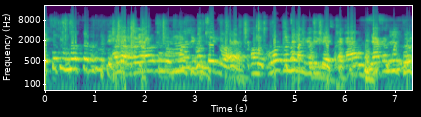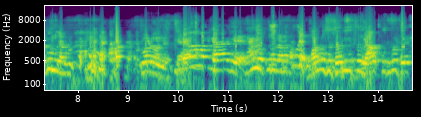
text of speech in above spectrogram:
ಎಚ್ಚತಿ ಉಮ್ಮಳಿಸ್ತದ ಅಂತ ಗೊತ್ತಿಲ್ಲ ಅಲ್ಲ ಹೃದಯದಿಂದ ಉಮ್ಮಳಿಸಿ ಬಂತ ಇಲ್ವಾ ಅವನು ಕೋಳ್ಕೊಂಡೆ ನಂಗೆ ಹೆದರಿಕೆ ಯಾಕಂದ್ರೆ ತೊಳ್ಕೊಂಬುದು ಆಗುಂಟು ಕೋಳು ಅಂದ್ರೆ ಕೆಲವರಿಗೆ ಹಾಗೆ ಮನಸ್ಸು ಸರಿ ಇತ್ತು ಯಾವ ತಿಂದು ಡೇಟ್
